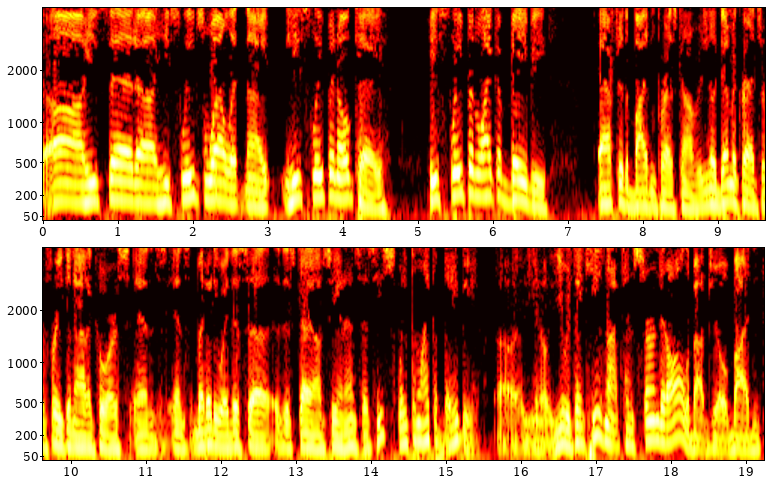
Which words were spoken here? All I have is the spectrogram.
Uh, he said uh, he sleeps well at night. He's sleeping okay. He's sleeping like a baby after the Biden press conference. You know, Democrats are freaking out, of course, and and but anyway, this uh, this guy on CNN says he's sleeping like a baby. Uh, you know, you would think he's not concerned at all about Joe Biden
